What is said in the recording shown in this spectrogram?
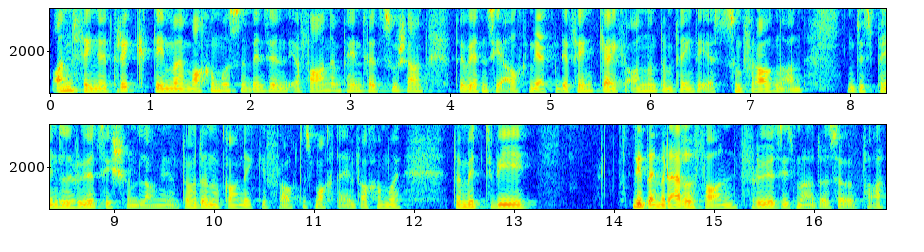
Anfängertrick, den man machen muss. Und wenn Sie einen erfahrenen Pendler zuschauen, da werden Sie auch merken, der fängt gleich an und dann fängt er erst zum Fragen an. Und das Pendel rührt sich schon lange. Und da hat er noch gar nicht gefragt. Das macht er einfach einmal damit, wie wie beim Radlfahren. Früher ist man da so ein paar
